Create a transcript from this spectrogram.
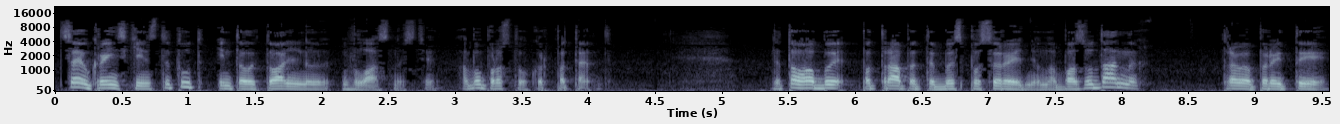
Це Український інститут інтелектуальної власності або просто Укрпатент. Для того, аби потрапити безпосередньо на базу даних, треба перейти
